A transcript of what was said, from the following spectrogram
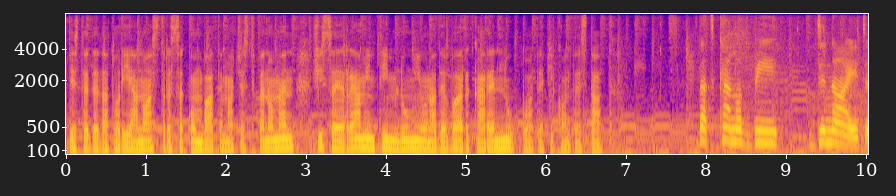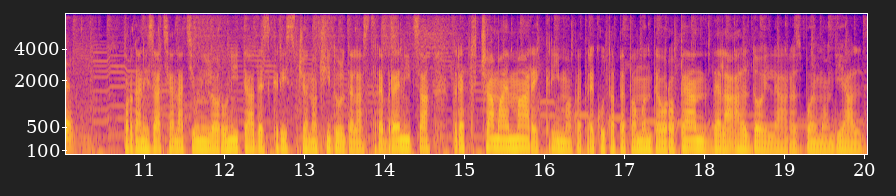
Este de datoria noastră să combatem acest fenomen și să-i reamintim lumii un adevăr care nu poate fi contestat. That cannot be denied. Organizația Națiunilor Unite a descris genocidul de la Srebrenica drept cea mai mare crimă petrecută pe pământ european de la al doilea război mondial.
